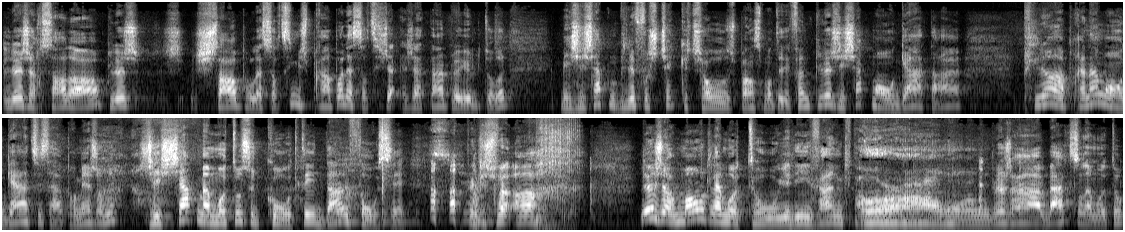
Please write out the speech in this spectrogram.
là, je ressors dehors, puis là, je, je- je sors pour la sortie, mais je prends pas la sortie, j'a- j'attends, puis là, il y a l'autoroute. Mais j'échappe, puis là, il faut que je check quelque chose, je pense, mon téléphone. Puis là, j'échappe mon gant à terre. Puis là, en prenant mon gant, tu sais, c'est la première journée, j'échappe ma moto sur le côté dans le fossé. Fait que je fais, ah. Là, je remonte la moto, il y a des vannes qui. Puis là, je rembarque sur la moto.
